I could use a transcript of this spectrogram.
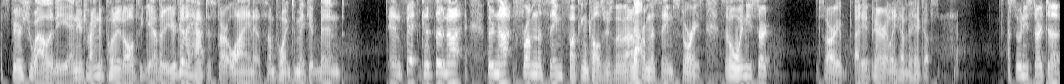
spirituality and you're trying to put it all together, you're going to have to start lying at some point to make it bend and fit because they're not they're not from the same fucking cultures. They're not No. from the same stories. So when you start, sorry, I apparently have the hiccups. So when you start to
